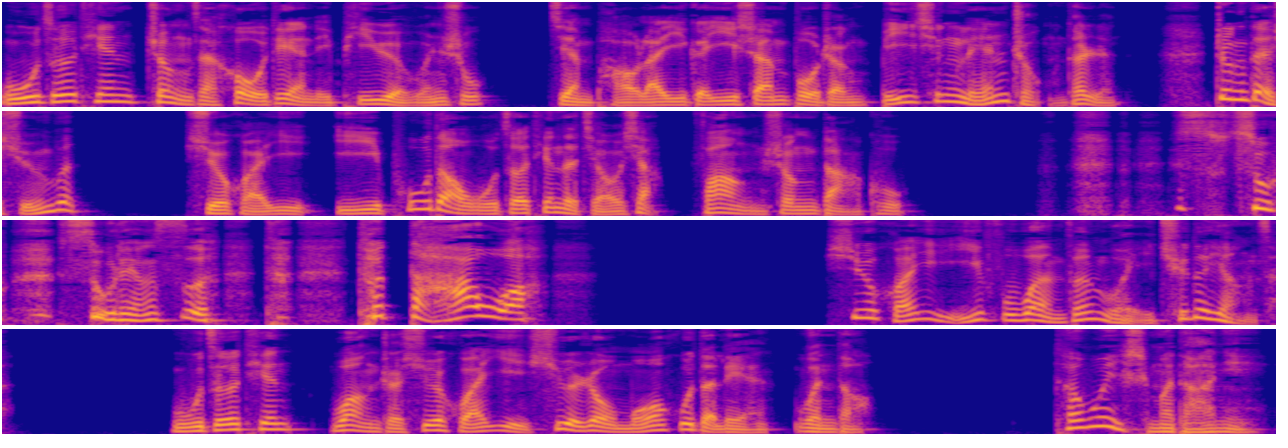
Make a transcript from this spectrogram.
武则天正在后殿里批阅文书，见跑来一个衣衫不整、鼻青脸肿的人，正在询问，薛怀义已扑到武则天的脚下，放声大哭：“ 苏苏良嗣，他他打我！”薛怀义一副万分委屈的样子，武则天望着薛怀义血肉模糊的脸，问道：“他为什么打你？”“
